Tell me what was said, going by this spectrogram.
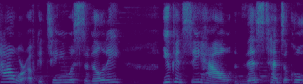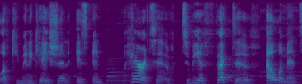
power of continuous civility, you can see how this tentacle of communication is imperative to be effective element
